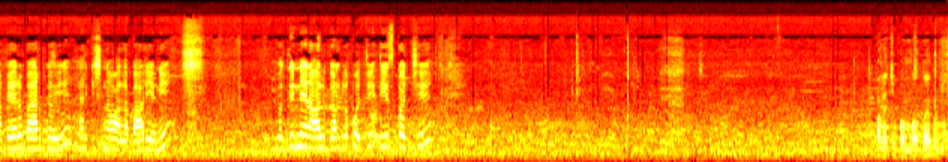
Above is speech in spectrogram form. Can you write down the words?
నా పేరు భార్గవి హరికృష్ణ వాళ్ళ భార్యని. పొద్దున్నే నాలుగు గంటలకు వచ్చి తీసుకొచ్చి చెప్పమ్మ భయపడమ్మా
